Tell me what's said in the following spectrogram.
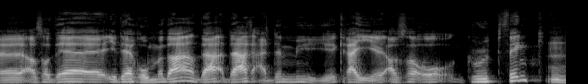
Uh, altså det, I det rommet der, der, der, er det mye greier. Altså, og groupthink, mm.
